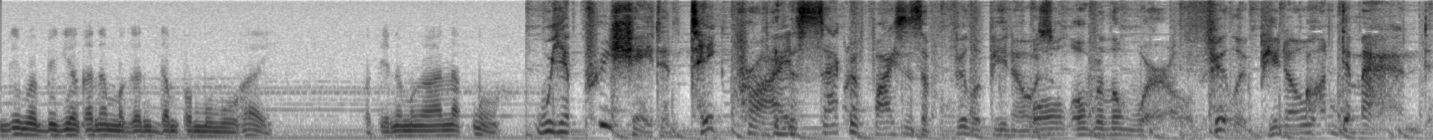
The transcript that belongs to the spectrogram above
Hindi mabigyan ka ng magandang pamumuhay. Pati ng mga anak mo. We appreciate and take pride in the sacrifices of Filipinos all over the world. Filipino On Demand.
